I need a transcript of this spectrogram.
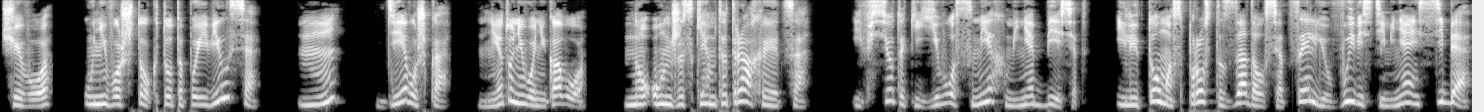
Чего? У него что, кто-то появился? М? Девушка? Нет у него никого. Но он же с кем-то трахается. И все-таки его смех меня бесит. Или Томас просто задался целью вывести меня из себя.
